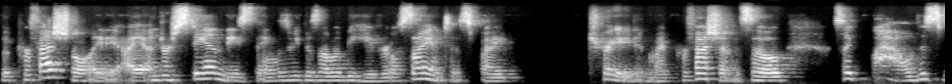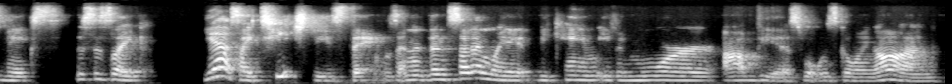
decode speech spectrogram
but professionally, I understand these things because I'm a behavioral scientist by trade in my profession. So it's like, wow, this makes this is like yes, I teach these things. And then suddenly it became even more obvious what was going on.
